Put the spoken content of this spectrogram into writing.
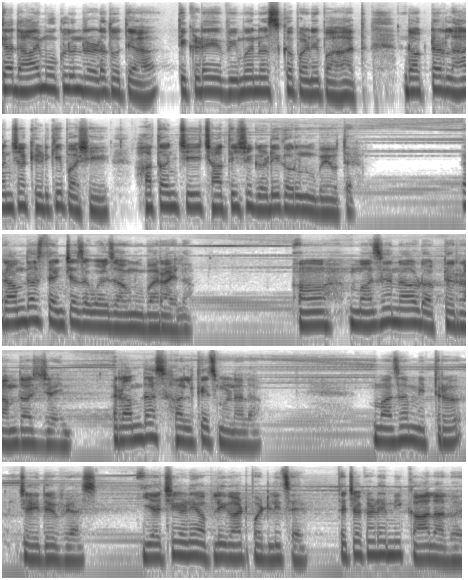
त्या धाय मोकलून रडत होत्या. तिकडे विमनस्कपणे पाहत डॉक्टर लहानशा खिडकीपाशी हातांची छातीशी गडी करून उभे होते. रामदास त्यांच्याजवळ जाऊन उभा राहिला. माझं नाव डॉक्टर रामदास जैन. रामदास हलकेच म्हणाला माझा मित्र जयदेव व्यास याची आणि आपली गाठ पडलीच आहे. त्याच्याकडे मी काल आलोय.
